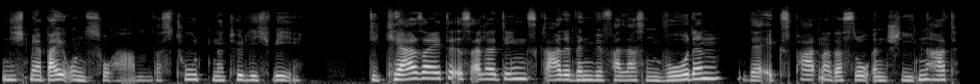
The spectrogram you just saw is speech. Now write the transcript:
nicht mehr bei uns zu haben. Das tut natürlich weh. Die Kehrseite ist allerdings, gerade wenn wir verlassen wurden, der Ex-Partner das so entschieden hat,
